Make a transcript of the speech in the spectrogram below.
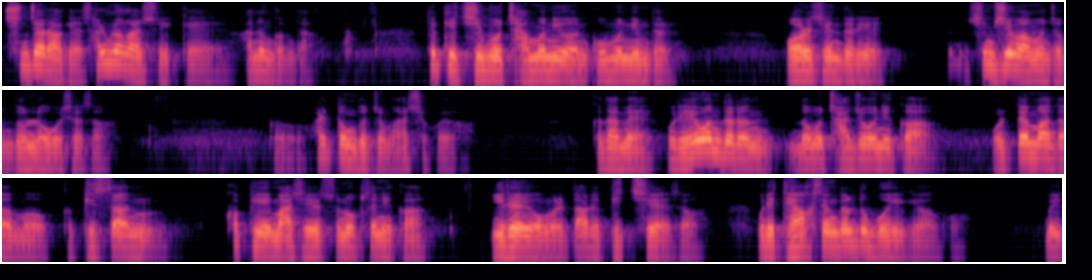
친절하게 설명할 수 있게 하는 겁니다. 특히 지부 자문위원 고문님들 어르신들이 심심하면 좀 놀러 오셔서 그 활동도 좀 하시고요. 그 다음에 우리 회원들은 너무 자주 오니까 올 때마다 뭐 그 비싼 커피 마실 수는 없으니까 일회용을 따로 비치해서 우리 대학생들도 모이게 하고 뭐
